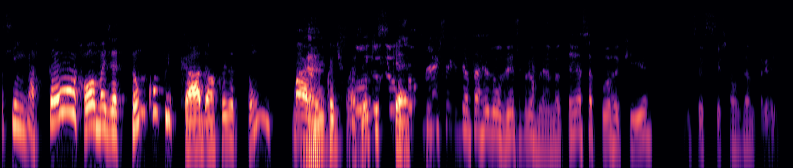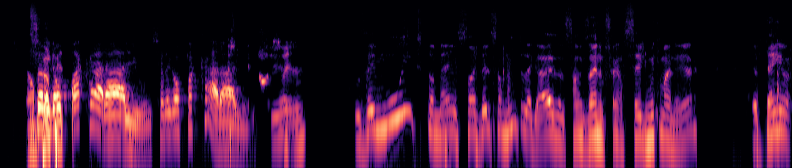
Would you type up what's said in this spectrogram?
assim, até rola, mas é tão complicado, é uma coisa tão maluca é. de fazer eu, que esquece. Eu sou mestre de tentar resolver esse problema. Eu tenho essa porra aqui, não sei se vocês estão vendo por aí. É um isso é legal pra caralho. Isso é legal pra caralho. Né? Usei muito também, os sons deles são muito legais, são um design francês muito maneiro. Eu tenho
